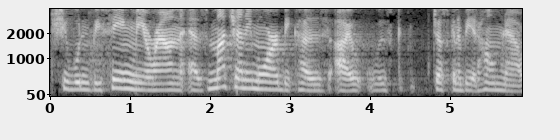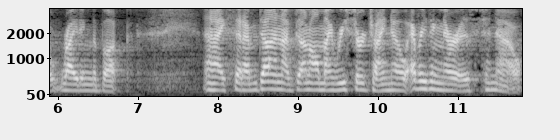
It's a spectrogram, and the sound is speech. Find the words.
she wouldn't be seeing me around as much anymore because I was just going to be at home now writing the book. And I said, I'm done. I've done all my research. I know everything there is to know.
